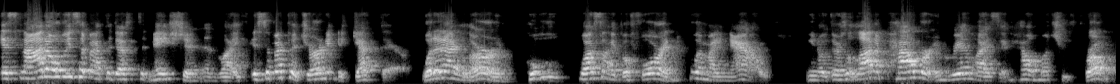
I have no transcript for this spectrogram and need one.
it's not always about the destination in life, it's about the journey to get there. What did I learn? Who was I before and who am I now? You know, there's a lot of power in realizing how much you've grown.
